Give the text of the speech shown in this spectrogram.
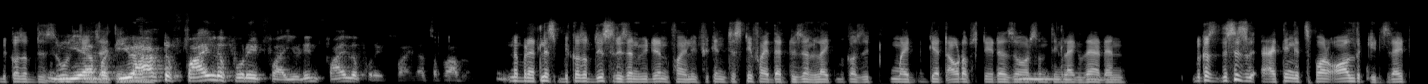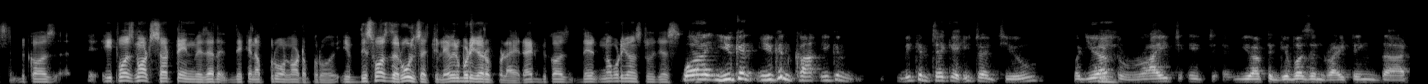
because of this rule Yeah, change? I but you have to file the 485. You didn't file the 485. That's a problem. No, but at least because of this reason, we didn't file. If you can justify that reason, like because it might get out of status or something like that, and because this is, I think it's for all the kids, right? Because it was not certain whether they can approve or not approve. If this was the rules, actually, everybody would apply, right? Because they, nobody wants to just. Well, you can, you can, you can, we can take a hit at you, but you have Hmm. to write it. You have to give us in writing that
